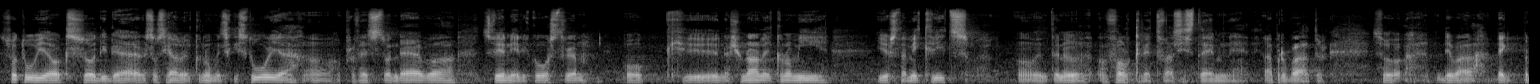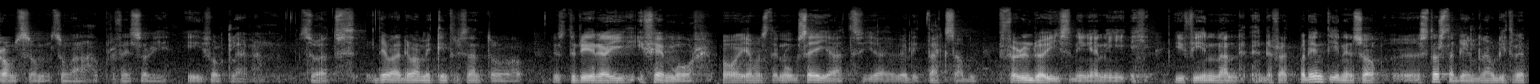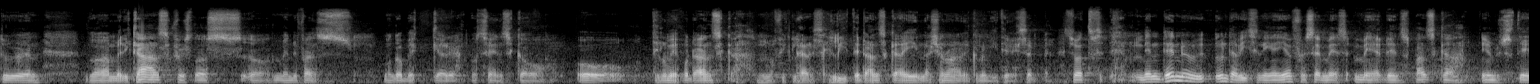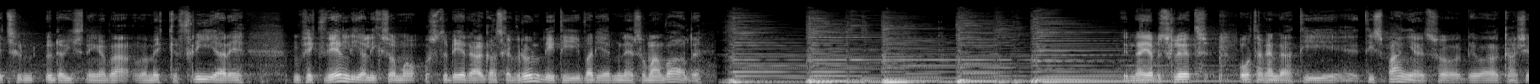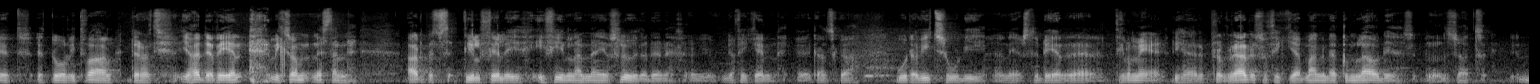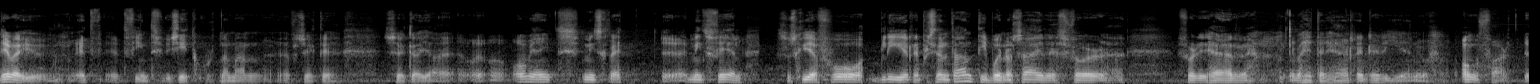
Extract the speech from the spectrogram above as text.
Så tog jag också det där social och ekonomisk historia och professorn där var Sven-Erik Åström och eh, nationalekonomi Gösta Mikvits och inte nu folkrätt var sista ämne, approbator. Så det var Bengt Broms som, som var professor i, i folklära. Så att det, var, det var mycket intressant att studera i, i fem år. Och jag måste nog säga att jag är väldigt tacksam för undervisningen i, i Finland. Därför att på den tiden så eh, största delen av litteraturen var amerikansk förstås, men det fanns många böcker på svenska och, och till och med på danska. Man fick lära sig lite danska i nationalekonomi till exempel. Så att, men den undervisningen jämfört med, med den spanska universitetsundervisningen var, var mycket friare. Man fick välja liksom och studera ganska grundligt i varje ämne som man valde. När jag beslöt återvända till, till Spanien så det var kanske ett, ett dåligt val. Att jag hade ren, liksom nästan arbetstillfälle i Finland när jag slutade. Jag fick en ganska goda vitsord i, när jag studerade. Till och med de här programmen så fick jag magna cum laude. Så att det var ju ett, ett fint visitkort när man försökte söka. Ja, om jag inte minns, rätt, minns fel så skulle jag få bli representant i Buenos Aires för för det här, vad heter det här rederiet nu, Ångfart,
